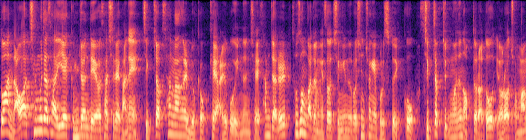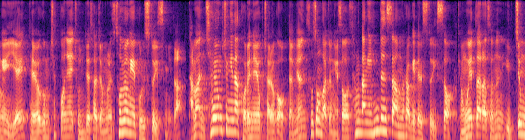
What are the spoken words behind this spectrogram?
또한 나와 채무자 사이의 금전대여 사실에 관해 직접 상황을 묘격해 알고 있는 제3자를 소송 과정에서 증인으로 신청해 볼 수도 있고 직접 증언은 없더라도 여러 정황에 의해 대여금 채권의 존재 사정을 소명해 볼 수도 있습니다. 다만 채용증이나 거래 내역 자료가 없다면 소송 과정에서 상당히 힘든 싸움을 하게 될 수도 있어 경우에 따라서는 입증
